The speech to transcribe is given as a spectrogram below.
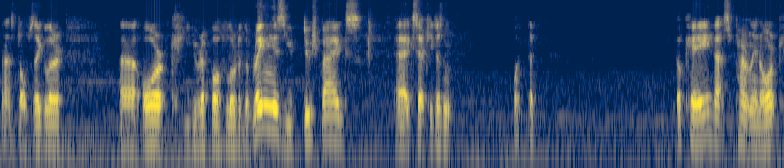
that's Dolph Ziggler. Uh, Orc, you rip off Lord of the Rings, you douchebags. Uh, except he doesn't. What the? Okay, that's apparently an Orc.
